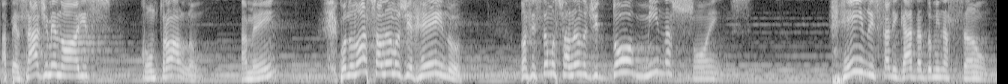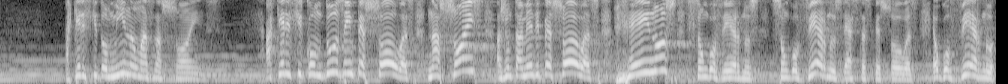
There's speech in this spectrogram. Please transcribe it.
apesar de menores, controlam. Amém? Quando nós falamos de reino, nós estamos falando de dominações. Reino está ligado à dominação. Aqueles que dominam as nações, aqueles que conduzem pessoas, nações, ajuntamento de pessoas, reinos são governos, são governos destas pessoas, é o governo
